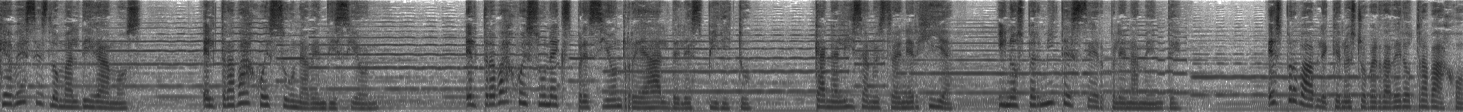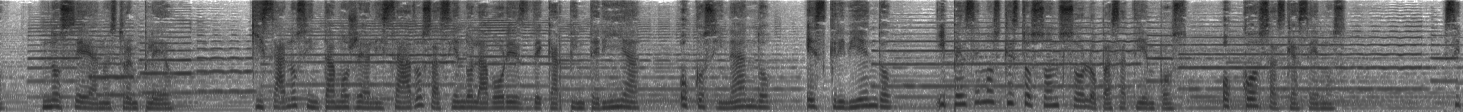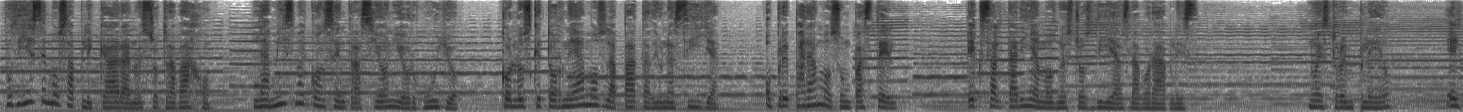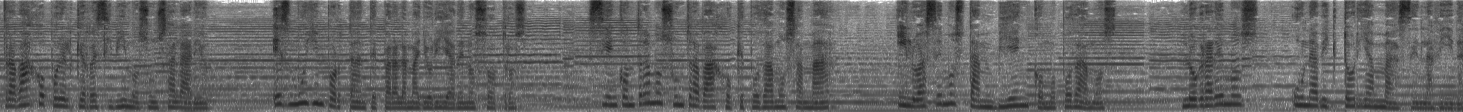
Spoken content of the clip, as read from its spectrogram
Aunque a veces lo maldigamos, el trabajo es una bendición. El trabajo es una expresión real del espíritu, canaliza nuestra energía y nos permite ser plenamente. Es probable que nuestro verdadero trabajo no sea nuestro empleo. Quizá nos sintamos realizados haciendo labores de carpintería o cocinando, escribiendo, y pensemos que estos son solo pasatiempos o cosas que hacemos. Si pudiésemos aplicar a nuestro trabajo la misma concentración y orgullo con los que torneamos la pata de una silla o preparamos un pastel, exaltaríamos nuestros días laborables. Nuestro empleo, el trabajo por el que recibimos un salario, es muy importante para la mayoría de nosotros. Si encontramos un trabajo que podamos amar y lo hacemos tan bien como podamos, lograremos una victoria más en la vida.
